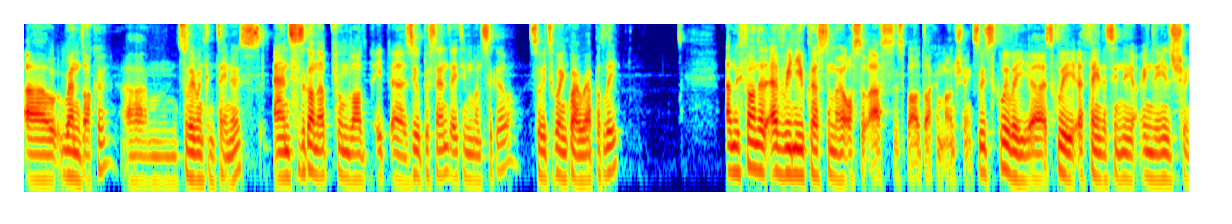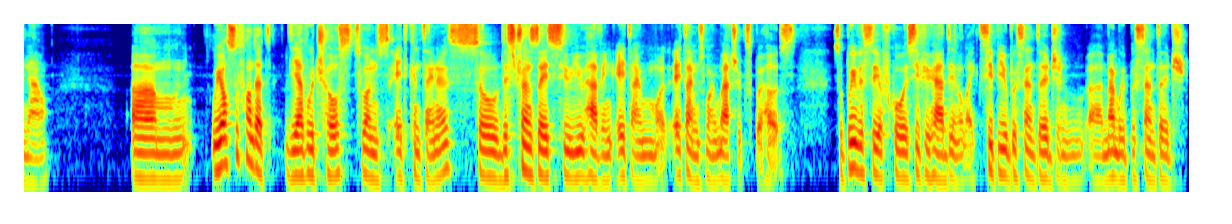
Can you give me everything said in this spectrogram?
uh, run Docker. Um, so they run containers. And this has gone up from about 8, uh, 0% 18 months ago. So it's growing quite rapidly. And we found that every new customer also asks us about Docker monitoring. So it's clearly, uh, it's clearly a thing that's in the, in the industry now. Um, we also found that the average host runs eight containers. So this translates to you having eight, time eight times more metrics per host. So previously, of course, if you had you know, like CPU percentage and uh, memory percentage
